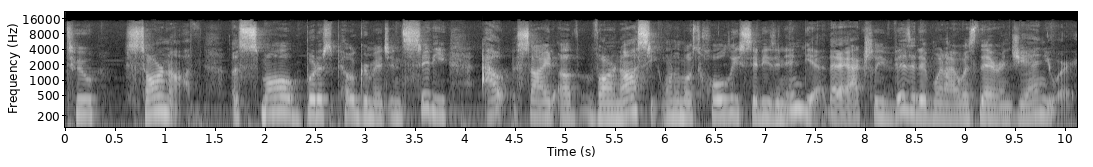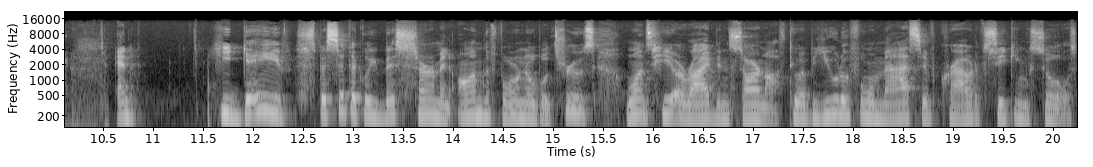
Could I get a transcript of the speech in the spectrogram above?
to Sarnath, a small Buddhist pilgrimage and city outside of Varanasi, one of the most holy cities in India that I actually visited when I was there in January. And he gave specifically this sermon on the Four Noble Truths once he arrived in Sarnath to a beautiful, massive crowd of seeking souls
